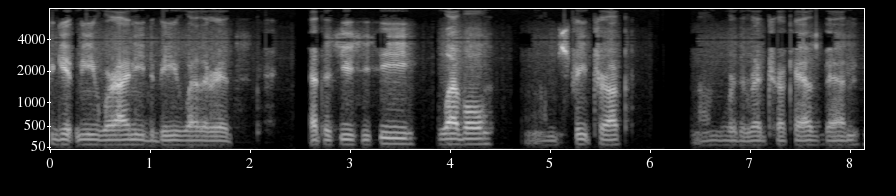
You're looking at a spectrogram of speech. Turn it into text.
to get me where I need to be, whether it's at this UCC level, um, street truck, um, where the red truck has been,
